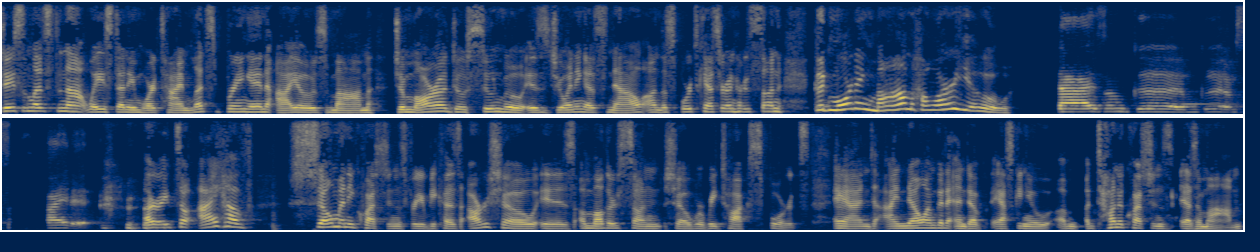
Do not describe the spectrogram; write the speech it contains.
Jason, let's not waste any more time. Let's bring in Ayo's mom. Jamara Dosunmu is joining us now on the Sportscaster and her son. Good morning, mom. How are you? Guys, I'm good. I'm good. I'm so excited. All right. So I have so many questions for you because our show is a mother son show where we talk sports. And I know I'm going to end up asking you a, a, ton of questions as a mom.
